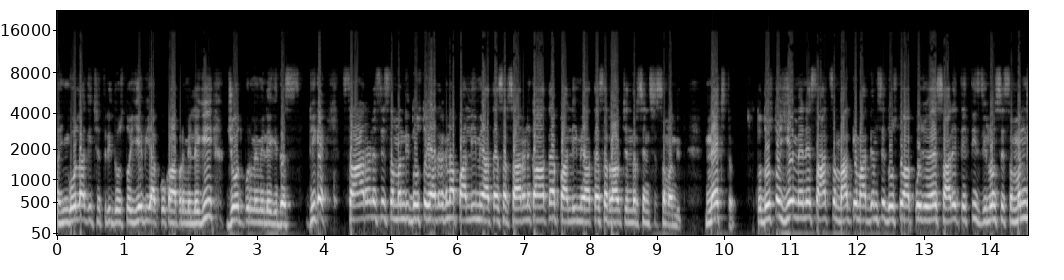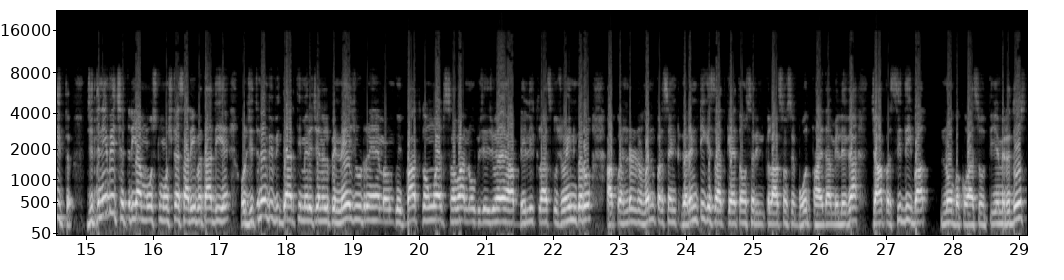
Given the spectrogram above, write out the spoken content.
हिंगोला की छतरी दोस्तों, ये भी आपको कहाँ पर मिलेगी? जोधपुर में मिलेगी दस। ठीक है? सारण से संबंधित दोस्तों, याद रखना, पाली में आता है सर। सारण कहा आता है? पाली में आता है सर रावचंद्र सेन से संबंधित। नेक्स्ट तो दोस्तों, ये मैंने सात संभाग के माध्यम से दोस्तों आपको जो है सारे तैतीस जिलों से संबंधित जितनी भी छत्रियाँ मोस्ट मोस्ट है, सारी बता दी है। और जितने भी विद्यार्थी मेरे चैनल पर नए जुड़ रहे हैं, मैं उनको एक बात कहूँगा सवा नौ बजे जो है आप डेली क्लास को ज्वाइन करो। आपको हंड्रेड गारंटी के साथ कहता हूँ सर इन क्लासों से बहुत फ़ायदा मिलेगा, जहाँ पर सीधी बात नो बकवास होती है मेरे दोस्त।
